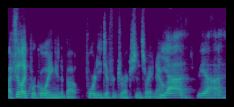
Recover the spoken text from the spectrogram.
I feel like we're going in about 40 different directions right now. Yeah. Yeah.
